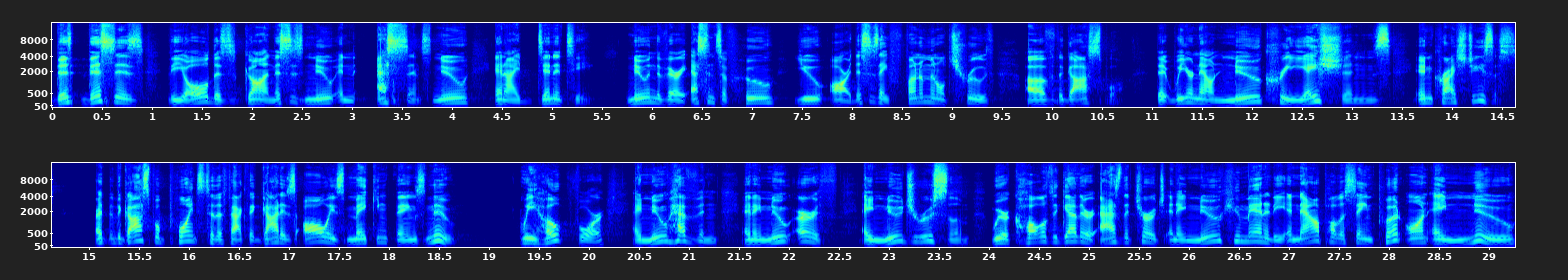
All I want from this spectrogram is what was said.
This, this is the old is gone. This is new in essence, new in identity, new in the very essence of who you are. This is a fundamental truth of the gospel that we are now new creations in Christ Jesus. Right? The gospel points to the fact that God is always making things new. We hope for a new heaven and a new earth, a new Jerusalem. We are called together as the church in a new humanity. And now Paul is saying, put on a new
